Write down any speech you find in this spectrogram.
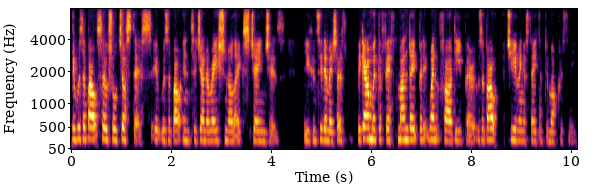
it was about social justice. It was about intergenerational exchanges. You can see the image. It began with the fifth mandate, but it went far deeper. It was about achieving a state of democracy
